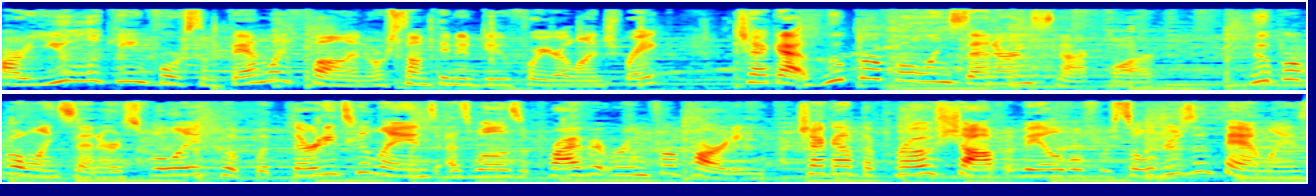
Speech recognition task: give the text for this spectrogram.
Are you looking for some family fun or something to do for your lunch break? Check out Hooper Bowling Center and Snack Bar. Hooper Bowling Center is fully equipped with 32 lanes as well as a private room for party. Check out the Pro Shop available for soldiers and families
